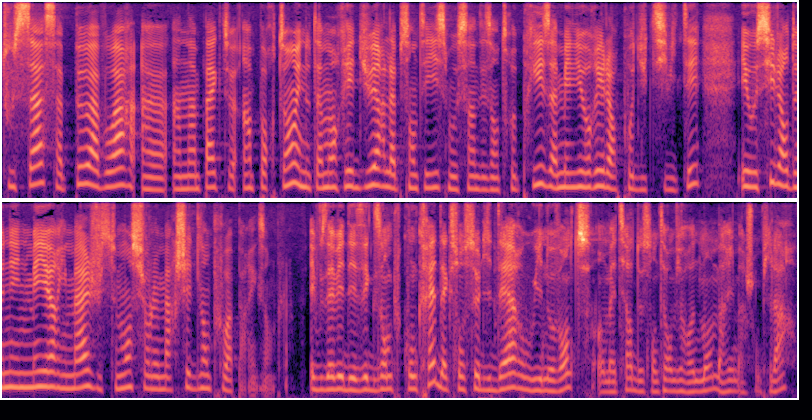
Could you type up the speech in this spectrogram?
Tout ça, ça peut avoir euh, un impact important et notamment réduire l'absentéisme au sein des entreprises, améliorer leur productivité et aussi leur donner une meilleure image justement sur le marché de l'emploi, par exemple. Et vous avez des exemples concrets d'actions solidaires ou innovantes en matière de santé-environnement, Marie Marchand-Pilar?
